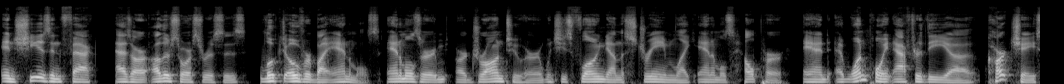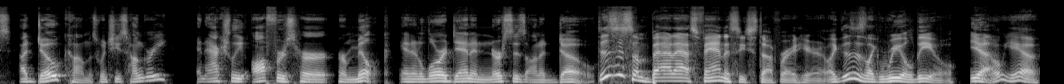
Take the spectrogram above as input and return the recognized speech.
And she is, in fact, as are other sorceresses, looked over by animals. Animals are, are drawn to her. When she's flowing down the stream, like animals help her. And at one point, after the uh, cart chase, a doe comes when she's hungry and actually offers her her milk. And Elora Danan nurses on a doe. This is some badass fantasy stuff right here. Like this is like real deal. Yeah. Oh yeah.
